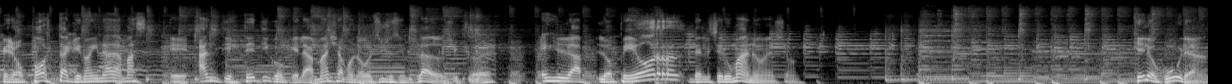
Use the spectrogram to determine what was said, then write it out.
pero posta que no hay nada más eh, antiestético que la malla con los bolsillos inflados, Sucho, ¿eh? Es la- lo peor del ser humano eso. ¡Qué locura!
